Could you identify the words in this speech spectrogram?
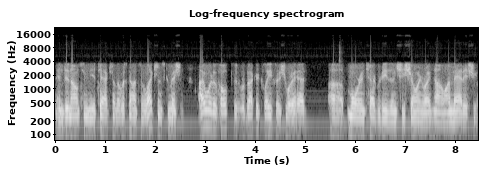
and denouncing the attacks on the Wisconsin Elections Commission. I would have hoped that Rebecca Kleefisch would have had uh, more integrity than she's showing right now on that issue.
